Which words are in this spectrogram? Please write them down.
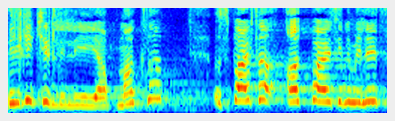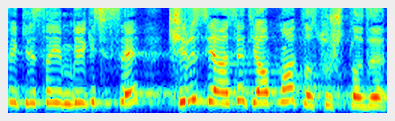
bilgi kirliliği yapmakla, Isparta AK Partili Milletvekili Sayın Bilgiç ise kirli siyaset yapmakla suçladı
